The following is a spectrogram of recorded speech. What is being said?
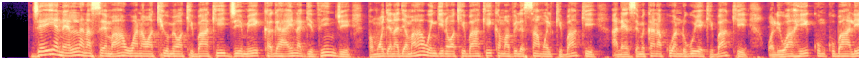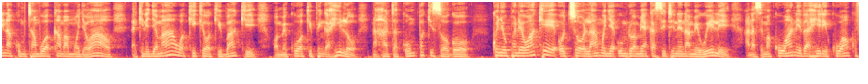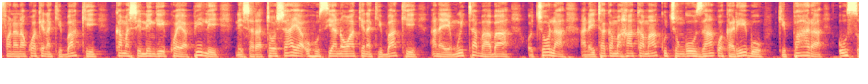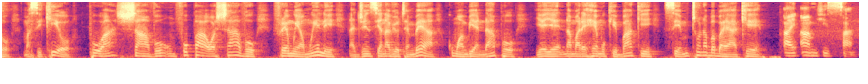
JNL anasema wana wa kiume wa Kibaki Jimmy Kagai na Githinji pamoja na jamaa wengine wa Kibaki kama vile Samuel Kibaki anayesemekana kuwa nduguye Kibaki waliwahi kumkubali na kumtambua kama mmoja wao, lakini jamaa wa kike wa Kibaki wamekuwa wakipinga hilo na hata kumpa kisogo. Kwenye upande wake Ochola mwenye umri wa miaka sitini na miwili anasema kuwa ni dhahiri kuwa kufanana kwake na Kibaki kama shilingi kwa ya pili ni ishara tosha ya uhusiano wake na Kibaki anayemwita baba. Ochola anaitaka mahakama kuchunguza kwa karibu kipara, uso, masikio pua, shavu, mfupa wa shavu, fremu ya mwili na jinsi anavyotembea kumwambia endapo yeye na marehemu Kibaki si mtu na baba yake. I am his son,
